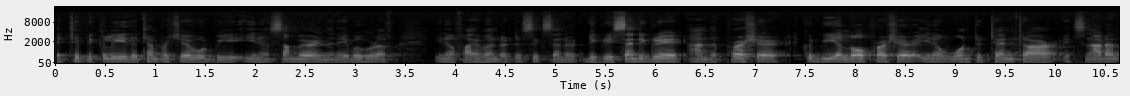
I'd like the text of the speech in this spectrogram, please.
Uh, typically, the temperature would be, you know, somewhere in the neighborhood of, you know, 500 to 600 degrees centigrade, and the pressure could be a low pressure, you know, 1 to 10 torr. It's not an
